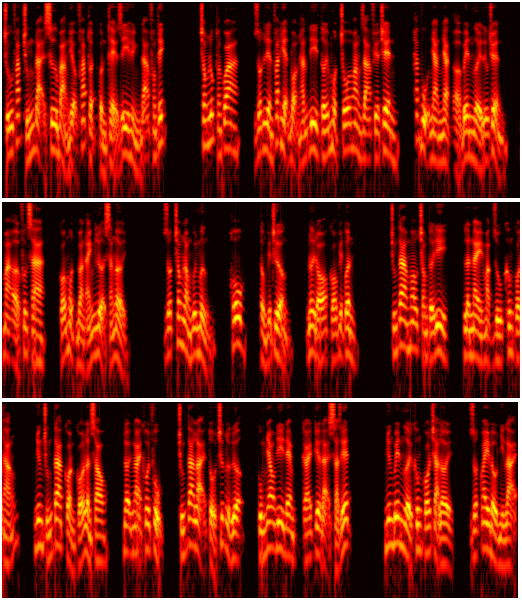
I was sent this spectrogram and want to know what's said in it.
chú pháp chúng đại sư bảng hiệu pháp thuật quần thể di hình đã phóng thích. Trong lúc thoáng qua, rốt liền phát hiện bọn hắn đi tới một chỗ hoang dã phía trên, hắc vụ nhàn nhạt ở bên người lưu chuyển, mà ở phương xa, có một đoàn ánh lửa sáng ngời. Rốt trong lòng vui mừng, hô, tổng viện trưởng, nơi đó có viện quân. Chúng ta mau chóng tới đi, lần này mặc dù không có thắng, nhưng chúng ta còn có lần sau, đợi ngài khôi phục, chúng ta lại tổ chức lực lượng, cùng nhau đi đem cái kia đại xà giết. Nhưng bên người không có trả lời, rốt quay đầu nhìn lại,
